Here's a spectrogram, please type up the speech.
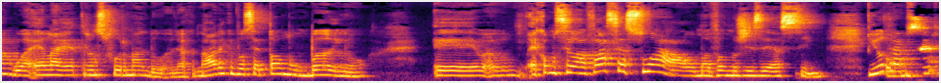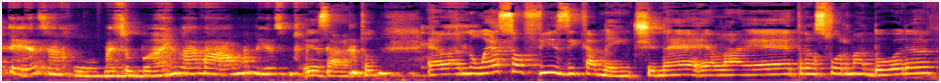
água ela é transformadora. Na hora que você toma um banho, é, é como se lavasse a sua alma, vamos dizer assim. E outra... Com certeza, Ru, mas o banho lava a alma mesmo. Exato. Ela não é só fisicamente, né? Ela é transformadora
